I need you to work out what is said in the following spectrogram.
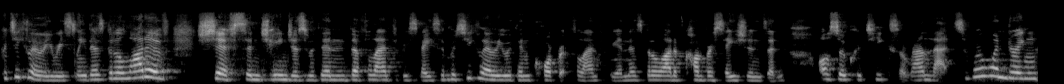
particularly recently, there's been a lot of shifts and changes within the philanthropy space, and particularly within corporate philanthropy. And there's been a lot of conversations and also critiques around that. So, we're wondering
